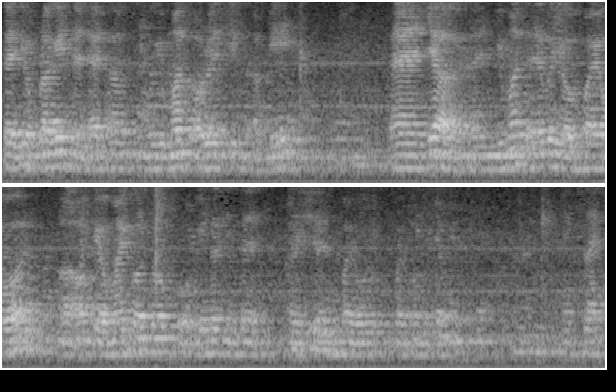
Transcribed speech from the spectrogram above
that your plugins and add-ons you must always keep update and yeah and you must enable your firewall uh, of your Microsoft or Windows Internet connection firewall computer. Next slide.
